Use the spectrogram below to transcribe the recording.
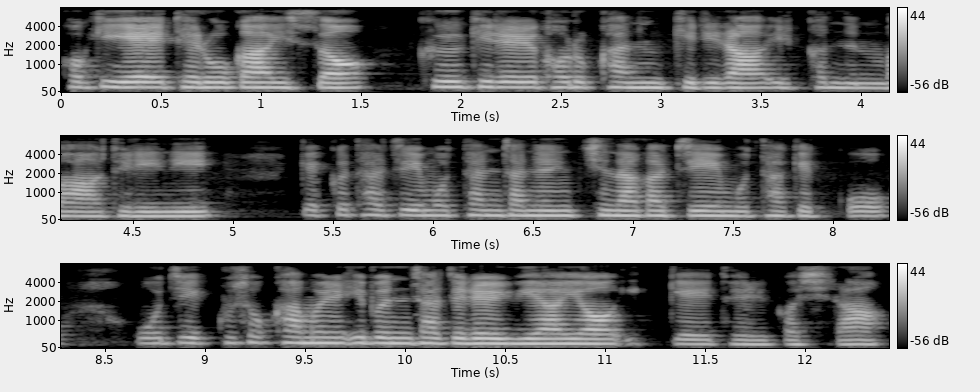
거기에 대로가 있어 그 길을 거룩한 길이라 일컫는 바 되리니 깨끗하지 못한 자는 지나가지 못하겠고 오직 구속함을 입은 자들을 위하여 있게 될 것이라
